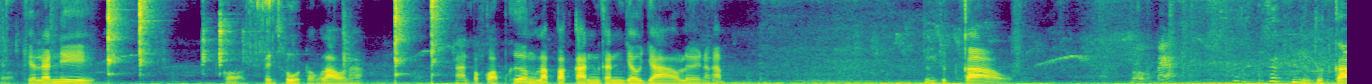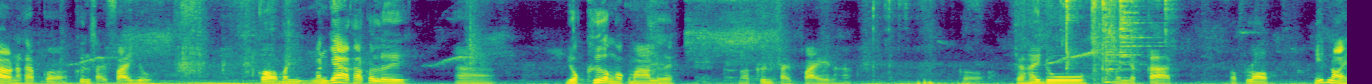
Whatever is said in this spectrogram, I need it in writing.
ก็เคลนนี่ ก็เป็นสูตรของเรานะฮะงานประกอบเครื่องรับประกันกันยาวๆเลยนะครับ 1.9รอแป๊บ1.9 นะครับ ก็ขึ้นสายไฟอยู่ ก็มันมันยากครับก็เลยอ่ายกเครื่องออกมาเลย มาขึ้นสายไฟนะครับก็จะให้ดูบรรยากาศรอบๆนิดหน่อย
